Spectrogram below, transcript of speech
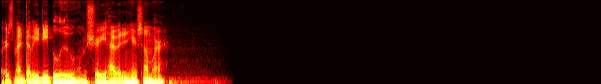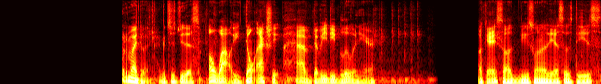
Where's my WD Blue? I'm sure you have it in here somewhere. What am I doing? I could just do this. Oh, wow. You don't actually have WD Blue in here. Okay, so I'll use one of the SSDs.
